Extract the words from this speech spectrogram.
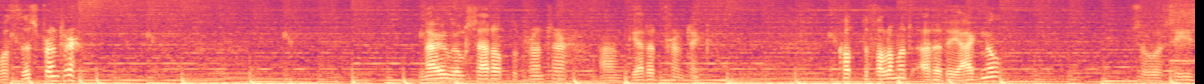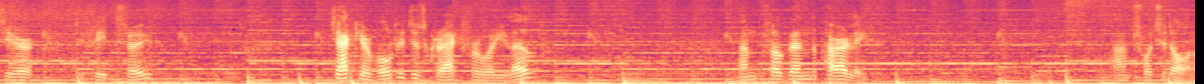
with this printer. Now we'll set up the printer and get it printing. Cut the filament at a diagonal so it's easier to feed through. Check your voltage is correct for where you live unplug in the power lead and switch it on.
